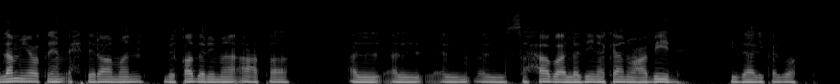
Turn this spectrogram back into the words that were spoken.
لم يعطهم احتراما بقدر ما أعطى الصحابة الذين كانوا عبيد في ذلك الوقت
